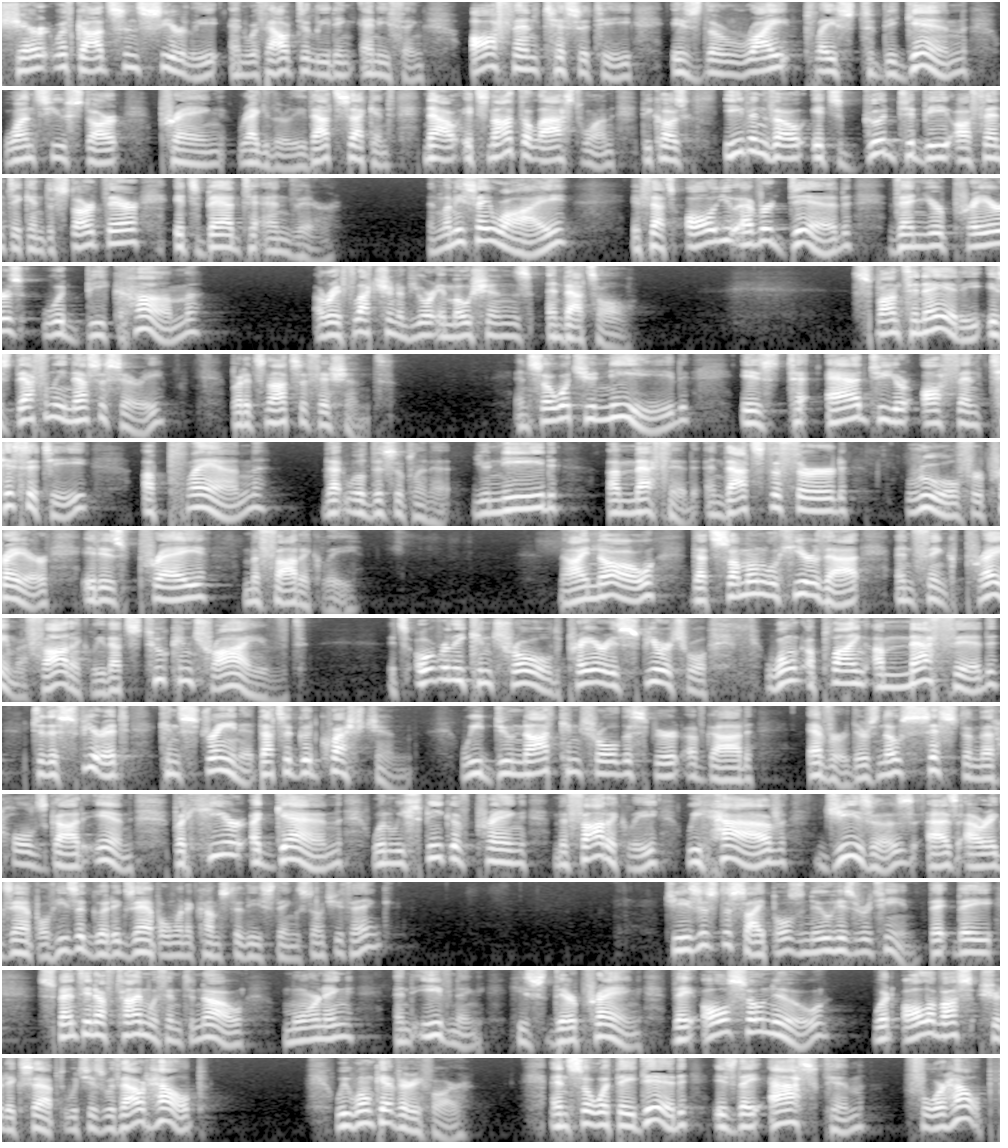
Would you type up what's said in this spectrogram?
share it with God sincerely and without deleting anything. Authenticity is the right place to begin once you start praying regularly. That's second. Now, it's not the last one because even though it's good to be authentic and to start there, it's bad to end there. And let me say why. If that's all you ever did, then your prayers would become a reflection of your emotions, and that's all. Spontaneity is definitely necessary, but it's not sufficient. And so, what you need is to add to your authenticity a plan that will discipline it. You need a method. And that's the third rule for prayer it is pray methodically. Now, I know that someone will hear that and think, pray methodically. That's too contrived. It's overly controlled. Prayer is spiritual. Won't applying a method to the Spirit constrain it? That's a good question. We do not control the Spirit of God ever. There's no system that holds God in. But here again, when we speak of praying methodically, we have Jesus as our example. He's a good example when it comes to these things, don't you think? Jesus' disciples knew his routine. They, they spent enough time with him to know morning and evening he's there praying. They also knew what all of us should accept, which is without help, we won't get very far. And so what they did is they asked him for help.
